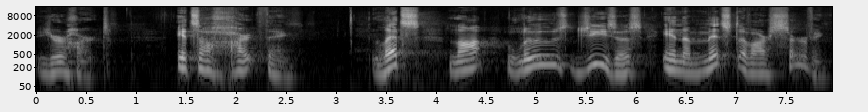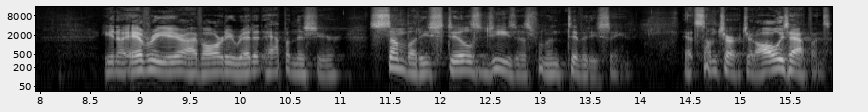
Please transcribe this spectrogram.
your heart. It's a heart thing. Let's not lose Jesus in the midst of our serving. You know, every year, I've already read it happen this year, somebody steals Jesus from a nativity scene at some church. It always happens.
